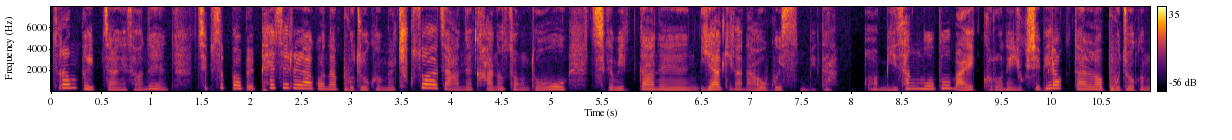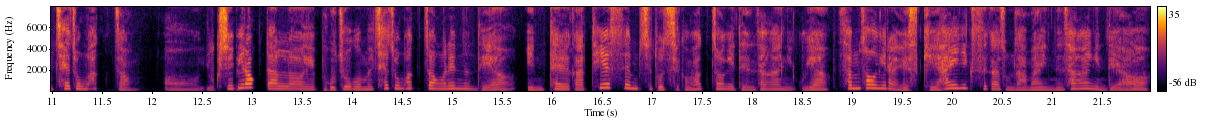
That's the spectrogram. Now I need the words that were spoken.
트럼프 입장에서는 칩스법을 폐지를 하거나 보조금을 축소하지 않을 가능성도 지금 있다는 이야기가 나오고 있습니다. 어, 미 상무부 마이크론의 61억 달러 보조금 최종 확정. 어, 61억 달러의 보조금을 최종 확정을 했는데요. 인텔과 TSMC도 지금 확정이 된 상황이고요. 삼성이랑 SK 하이닉스가 좀 남아있는 상황인데요.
